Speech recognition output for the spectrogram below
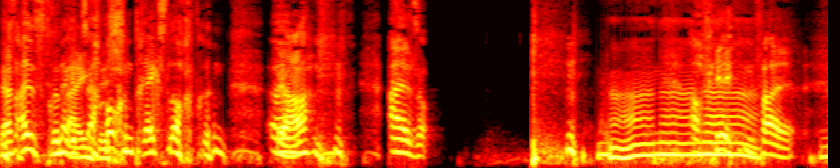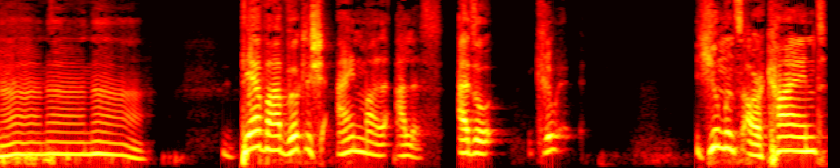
da ist alles drin Da eigentlich. auch ein Drecksloch drin. Ähm, ja. Also, Na, na, auf na, jeden Fall. Na, na, na. der war wirklich einmal alles. Also Humans are kind,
